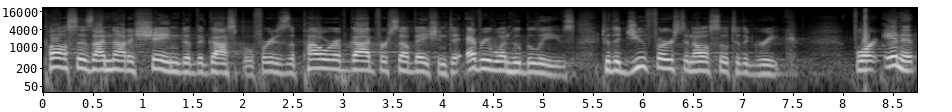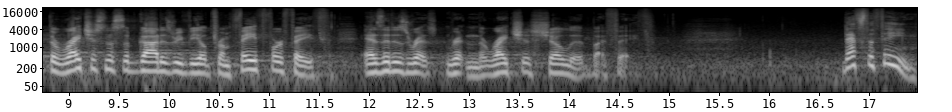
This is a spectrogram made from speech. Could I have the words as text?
Paul says, I'm not ashamed of the gospel, for it is the power of God for salvation to everyone who believes, to the Jew first and also to the Greek. For in it the righteousness of God is revealed from faith for faith, as it is written, the righteous shall live by faith. That's the theme.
